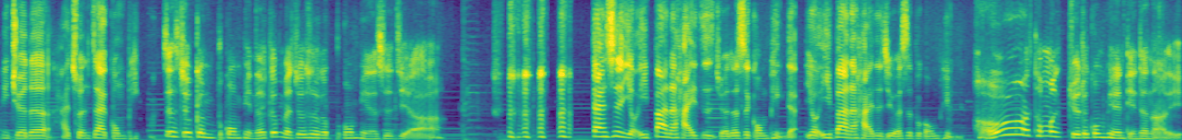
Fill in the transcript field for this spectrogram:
你觉得还存在公平吗？这就更不公平了，根本就是个不公平的世界啊！但是有一半的孩子觉得是公平的，有一半的孩子觉得是不公平的。哦，他们觉得公平的点在哪里？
